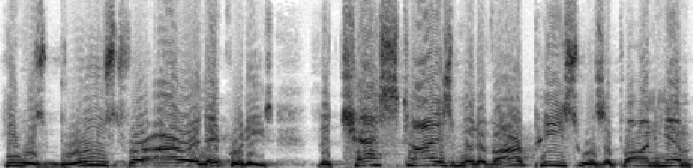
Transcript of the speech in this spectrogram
He was bruised for our iniquities. The chastisement of our peace was upon him,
